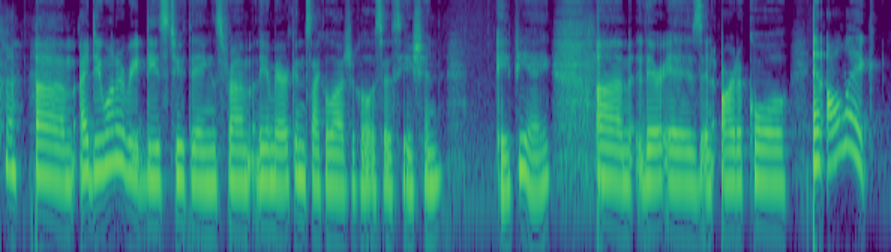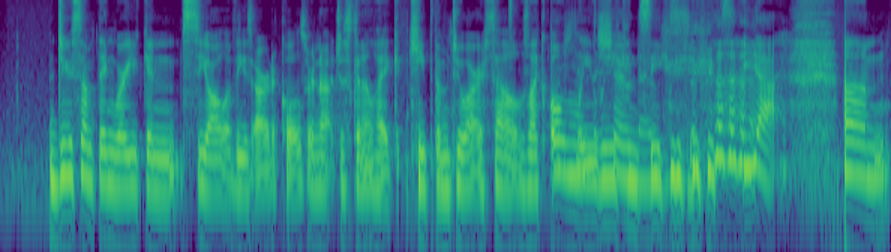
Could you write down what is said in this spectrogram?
um i do want to read these two things from the american psychological association apa um there is an article and i'll like do something where you can see all of these articles. We're not just gonna like keep them to ourselves, like only we can see these. yeah. Um,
